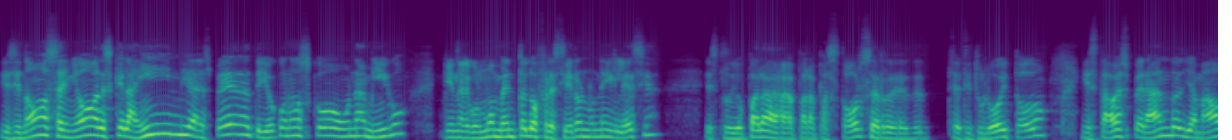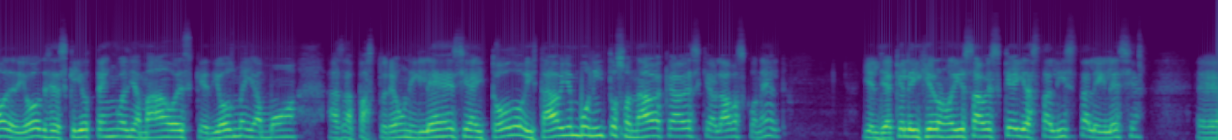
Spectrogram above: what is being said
Y si no, Señor, es que la India, espérate, yo conozco un amigo que en algún momento le ofrecieron una iglesia estudió para, pastor, se, se, tituló y todo, y estaba esperando el llamado de Dios. Dice, es que yo tengo el llamado, es que Dios me llamó a, a pastorear una iglesia y todo, y estaba bien bonito, sonaba cada vez que hablabas con él. Y el día que le dijeron, oye, ¿sabes qué? Ya está lista la iglesia. Eh,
